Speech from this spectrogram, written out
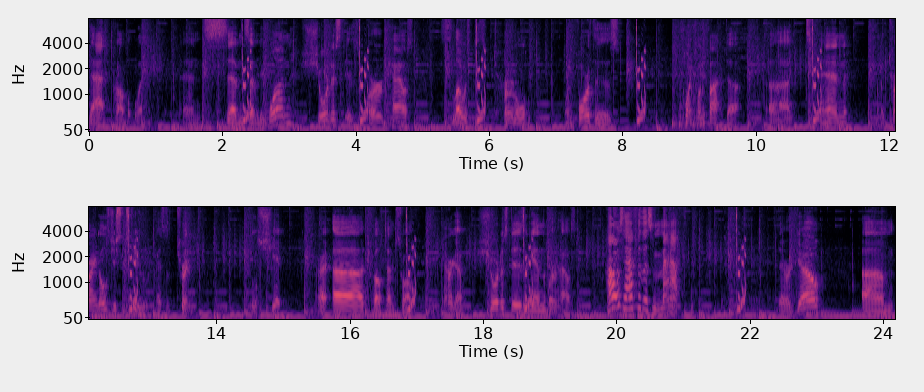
that probably. And 771. Shortest is birdhouse. Slowest is turtle. One fourth is 0.25. Duh. Uh, 10. How many triangles? Just 2. That's a trick. Little shit. Alright, uh, 12 times 12. There we go. Shortest is, again, the birdhouse. How is half of this math? There we go. Um,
